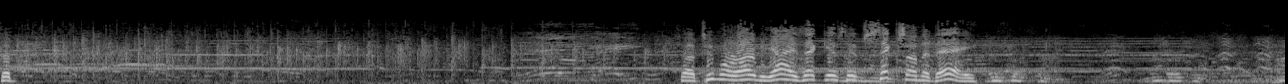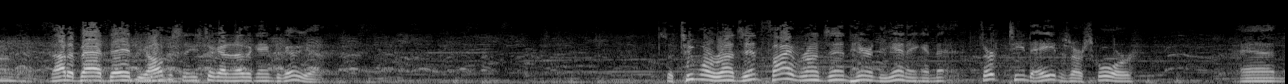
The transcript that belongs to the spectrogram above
So So two more RBIs. That gives him six on the day. Not a bad day at the office, and he's still got another game to go yet. So two more runs in, five runs in here in the inning, and 13 to 8 is our score. And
